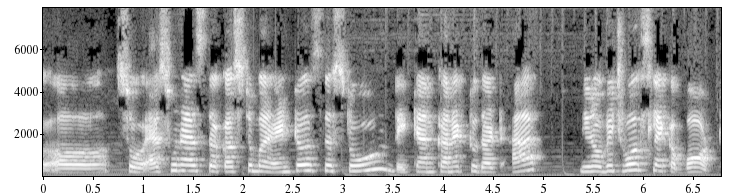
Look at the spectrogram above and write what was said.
uh, so as soon as the customer enters the store they can connect to that app you know which works like a bot.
